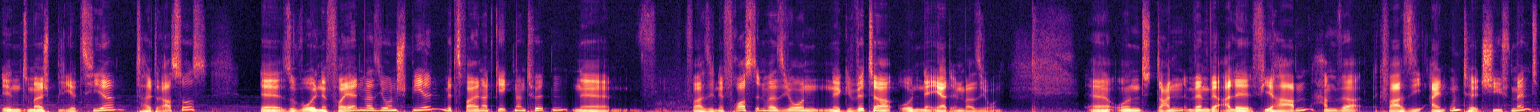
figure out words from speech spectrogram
in zum Beispiel jetzt hier, Taldrassos, äh, sowohl eine Feuerinvasion spielen, mit 200 Gegnern töten, eine, quasi eine Frostinvasion, eine Gewitter- und eine Erdinvasion. Äh, und dann, wenn wir alle vier haben, haben wir quasi ein Unter-Achievement,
